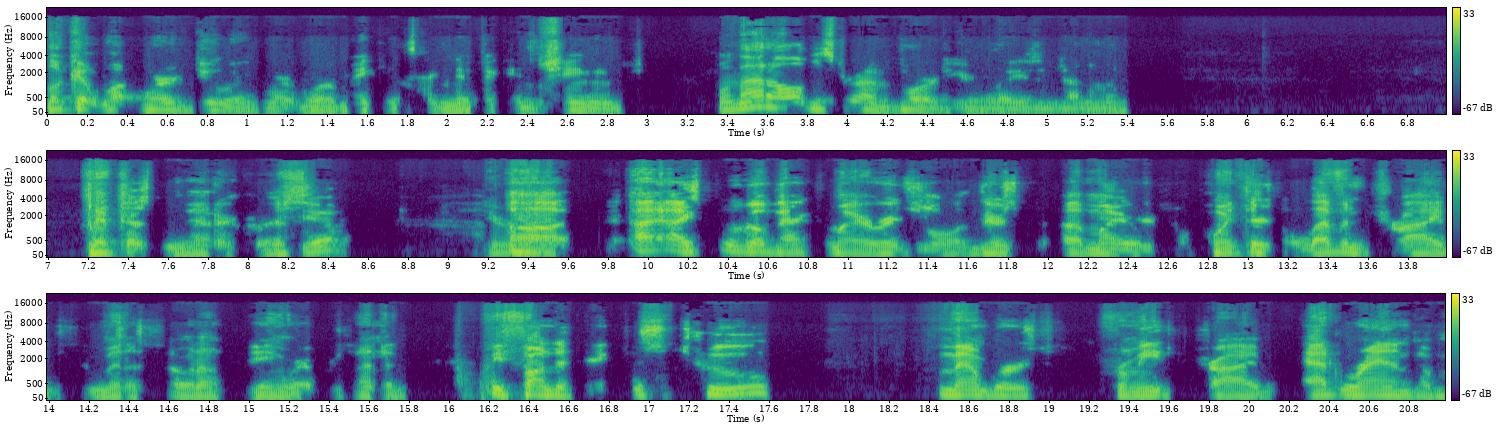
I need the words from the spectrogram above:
Look at what we're doing. We're, we're making significant change. Well, not all of us are on board here, ladies and gentlemen. That doesn't matter, Chris. Yep. You're Uh. I, I still go back to my original. There's uh, my original point. There's 11 tribes in Minnesota being represented. It'd be fun to take just two members from each tribe at random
